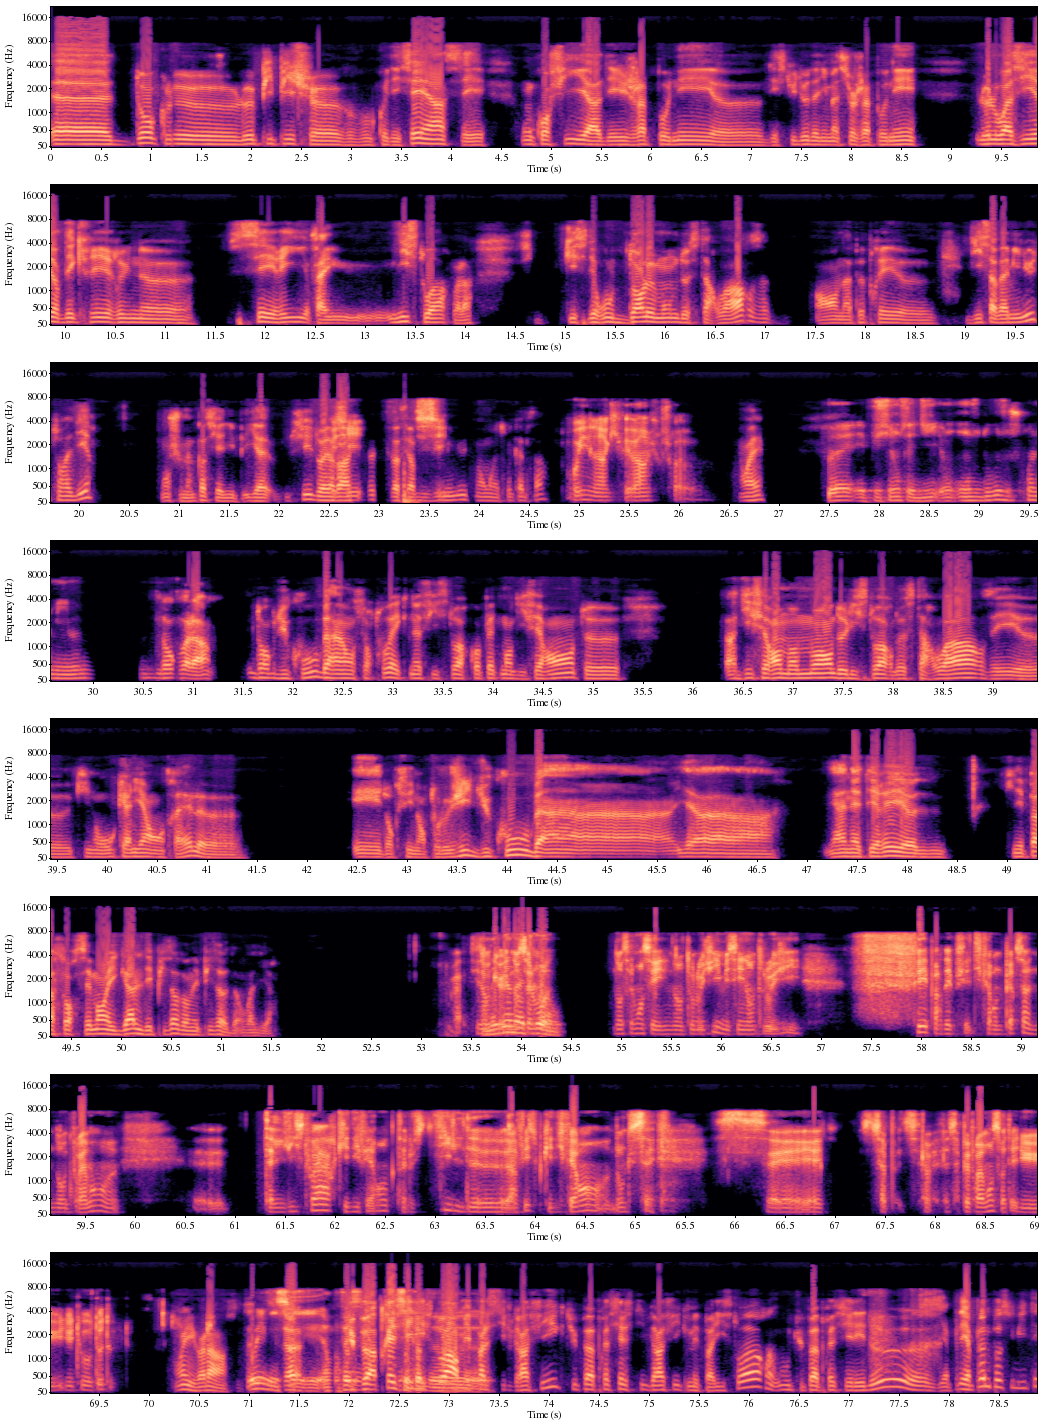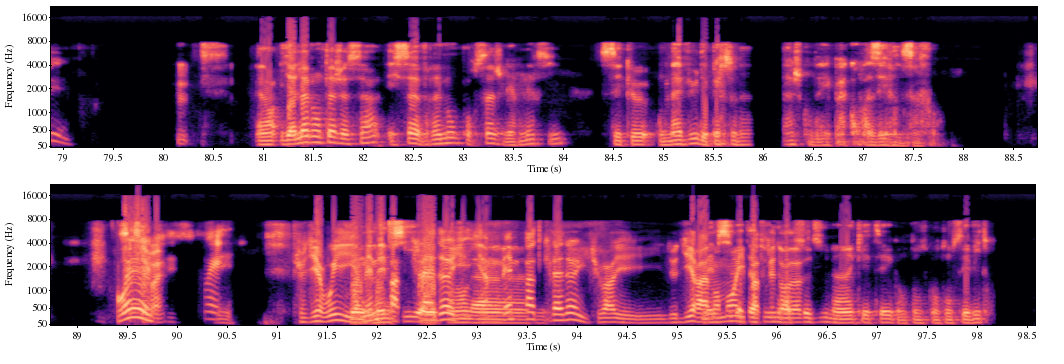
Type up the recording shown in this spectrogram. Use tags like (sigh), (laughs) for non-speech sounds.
Euh, donc le, le pipiche, euh, vous connaissez, hein, c'est on confie à des japonais, euh, des studios d'animation japonais, le loisir d'écrire une euh, série, enfin une, histoire, voilà, qui se déroule dans le monde de Star Wars en à peu près 10 à 20 minutes, on va dire. Bon, je sais même pas s'il y a, il y a si, il doit y avoir un qui va faire 10 minutes, non, un truc comme ça. Oui, il y en a un qui fait 20, je crois. Ouais. Ouais, et puis sinon c'est 11-12, je crois, le minimum. Donc voilà. Donc du coup, ben on se retrouve avec neuf histoires complètement différentes, euh, à différents moments de l'histoire de Star Wars et euh, qui n'ont aucun lien entre elles. Euh. et donc c'est une anthologie. Du coup, ben il y a, y a un intérêt qui n'est pas forcément égal d'épisode en épisode, on va dire. Bah, disons que non seulement, non seulement c'est une anthologie, mais c'est une anthologie fait par des différentes personnes. Donc vraiment, euh, euh, t'as l'histoire qui est différente, t'as le style de graphisme qui est différent. Donc c'est, c'est, ça, peut, ça, peut vraiment sauter du, du tout au tout. Oui, voilà. Oui, mais c'est, en fait, tu peux apprécier l'histoire, mais euh, pas le style graphique. Tu peux apprécier le style graphique, mais pas l'histoire. Ou tu peux apprécier les deux. Il y a, y a plein de possibilités. Alors, il y a l'avantage à ça, et ça, vraiment, pour ça, je les remercie, c'est que on a vu des personnages qu'on n'avait pas croisé 25 fois. Ouais, oui. Je veux dire, oui, il n'y a même pas de clin d'œil, il y a même pas de clin d'œil, tu vois, de dire à un moment, il passerait dans... Rhapsody m'a inquiété quand on, quand on s'est vite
